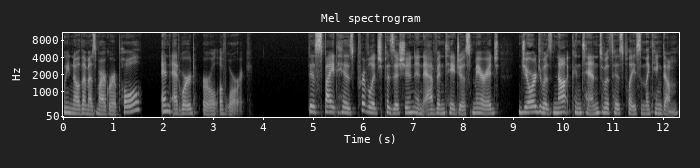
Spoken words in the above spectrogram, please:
We know them as Margaret Pole and Edward, Earl of Warwick. Despite his privileged position and advantageous marriage, George was not content with his place in the kingdom.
